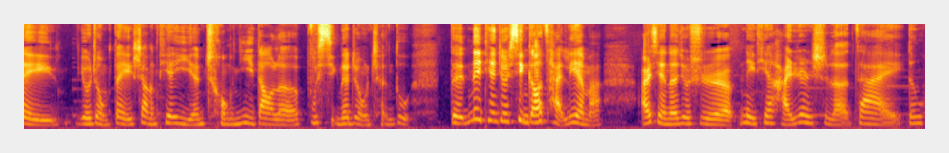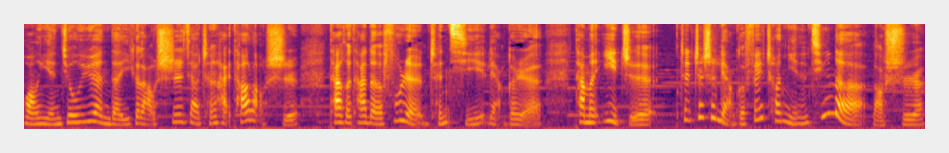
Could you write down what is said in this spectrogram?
被有种被上天一眼宠溺到了不行的这种程度。对，那天就兴高采烈嘛，而且呢，就是那天还认识了在敦煌研究院的一个老师，叫陈海涛老师，他和他的夫人陈琦两个人，他们一直。这这是两个非常年轻的老师，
